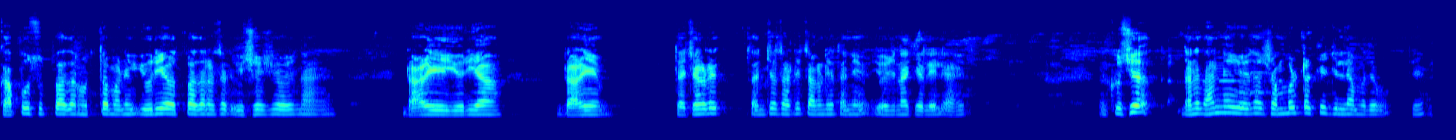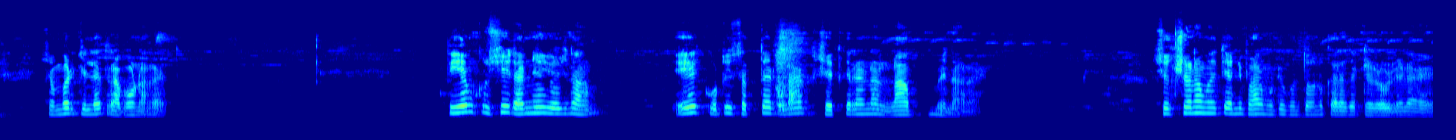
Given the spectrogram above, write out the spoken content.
कापूस उत्पादन उत्तम आणि युरिया उत्पादनासाठी विशेष योजना आहे. डाळी युरिया डाळिंब त्याच्याकडे त्यांच्यासाठी चांगली त्यांनी योजना केलेल्या आहेत. कृषी धनधान्य योजना शंभर टक्के जिल्ह्यामध्ये ते शंभर जिल्ह्यात राबवणार आहेत. पी एम कृषी धान्य योजना एक कोटी सत्तर लाख शेतकऱ्यांना लाभ मिळणार आहे. शिक्षणामध्ये त्यांनी फार मोठी गुंतवणूक करायचं ठरवलेलं आहे.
